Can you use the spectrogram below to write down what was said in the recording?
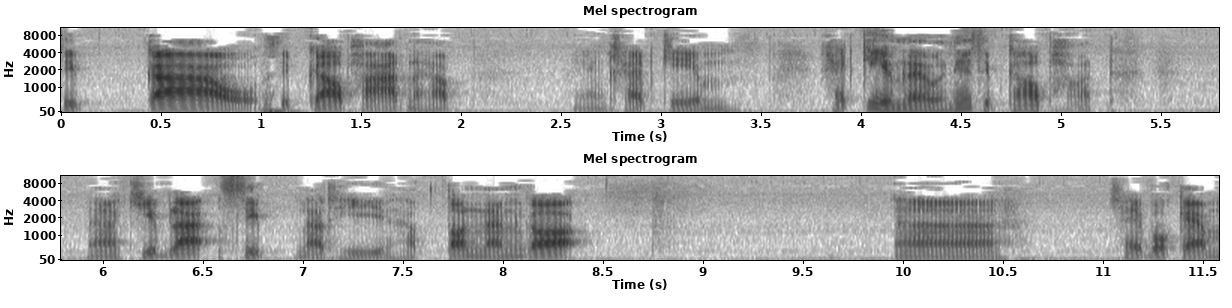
สิบเก้าสิบเก้าพาร์ทนะครับอย่างแคทเกมแคทเกมอะไรวะเนี่ยสิบเก้าพาร์ทนะคลิปละสิบนาทีนะครับ ตอนนั้นก็อ่าใช้โปรแกรม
